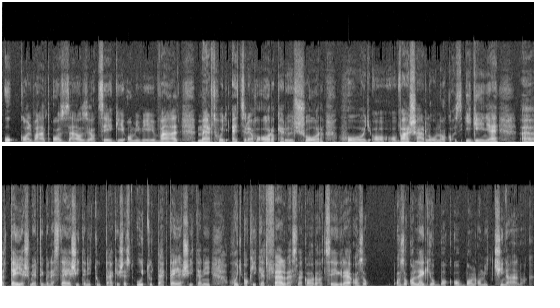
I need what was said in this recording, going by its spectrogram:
okkal vált azzá, az a cégé, amivé vált, mert hogy egyszerűen, ha arra kerül sor, hogy a, a vásárlónak az igénye uh, teljes mértékben ezt teljesíteni tudták, és ezt úgy tudták teljesíteni, hogy akiket felvesznek arra a cégre, azok, azok a legjobbak abban, amit csinálnak.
